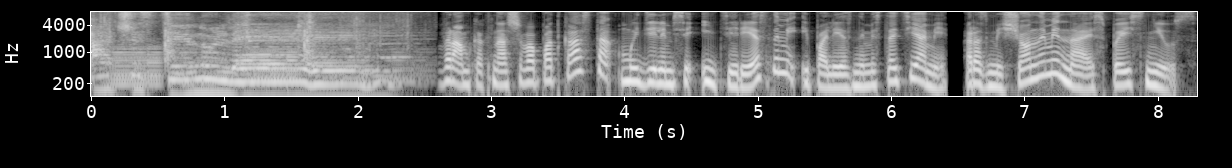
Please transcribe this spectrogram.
От шести нулей. В рамках нашего подкаста мы делимся интересными и полезными статьями, размещенными на Space News.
